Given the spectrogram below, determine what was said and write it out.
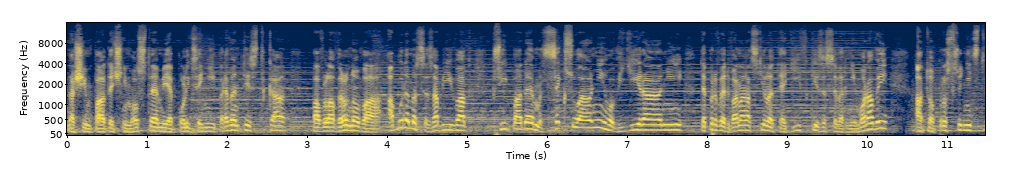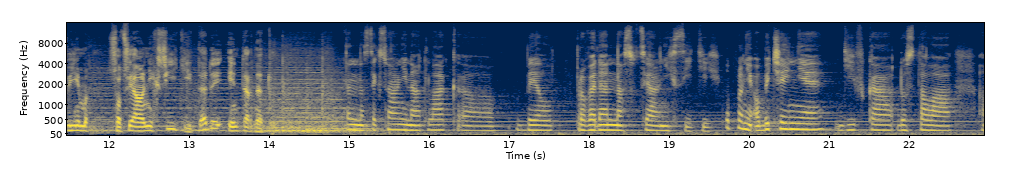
Naším pátečním hostem je policejní preventistka Pavla Velnová a budeme se zabývat případem sexuálního vydírání teprve 12-leté dívky ze Severní Moravy a to prostřednictvím sociálních sítí, tedy internetu. Ten sexuální nátlak eh, byl proveden na sociálních sítích. Úplně obyčejně dívka dostala eh,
